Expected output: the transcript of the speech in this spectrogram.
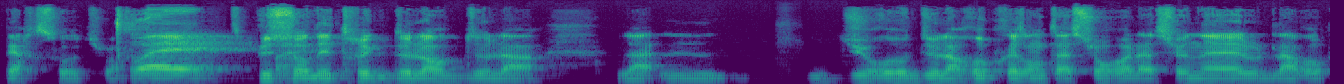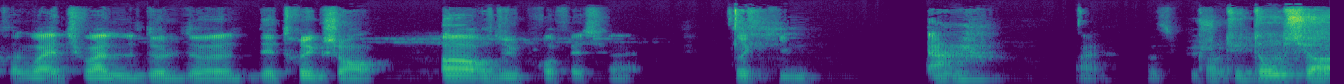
perso, tu vois. Ouais. C'est plus sur des trucs de l'ordre de la, la du, de la représentation relationnelle ou de la ouais, tu vois, de, des trucs genre hors du professionnel. Ah. Quand tu tombes sur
